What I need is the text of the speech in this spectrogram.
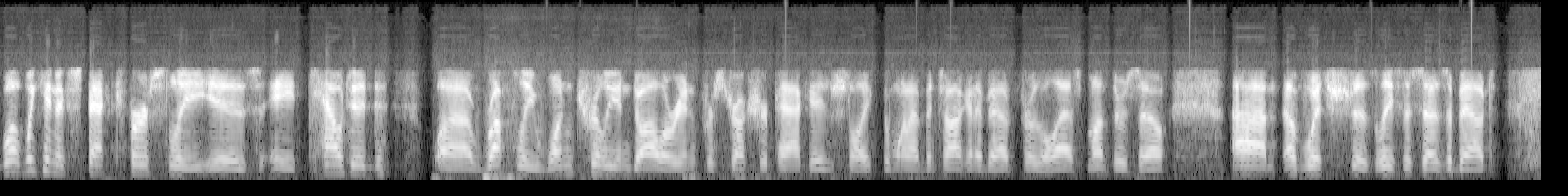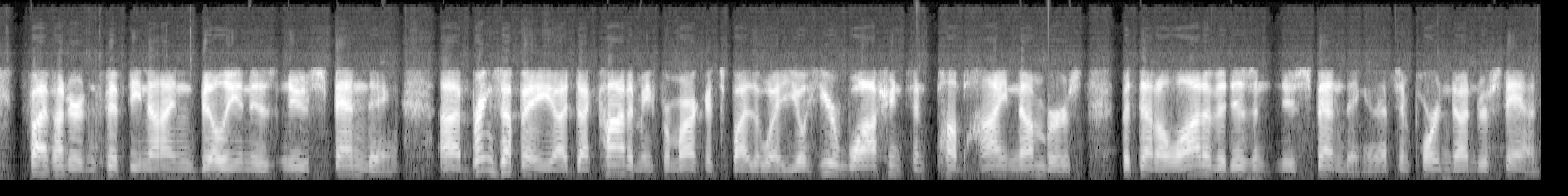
what we can expect firstly is a touted uh, roughly $1 trillion infrastructure package, like the one I've been talking about for the last month or so, um, of which, as Lisa says, about 559 billion is new spending. Uh, brings up a uh, dichotomy for markets, by the way. You'll hear Washington pump high numbers, but then a lot of it isn't new spending, and that's important to understand.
